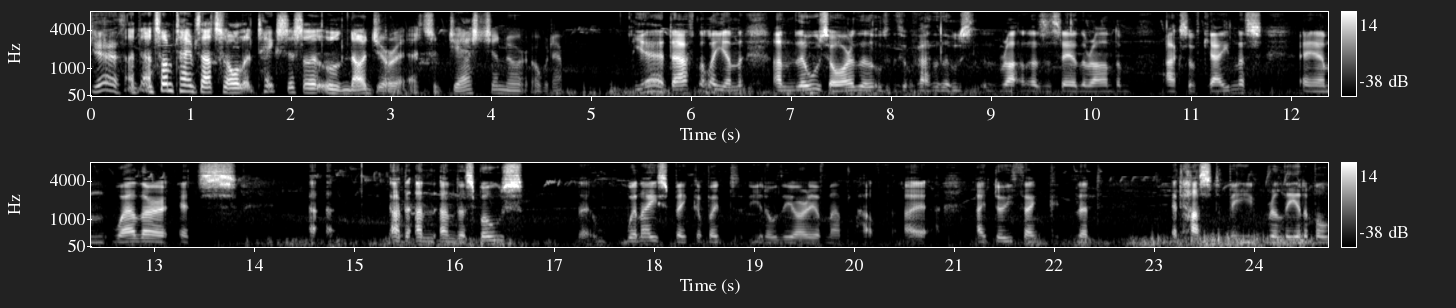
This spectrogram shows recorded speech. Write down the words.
Yes. And, and sometimes that's all it takes, just a little nudge or a, a suggestion or, or whatever. Yeah, definitely, and and those are those those as I say the random acts of kindness, um, whether it's uh, and and and I suppose uh, when I speak about you know the area of mental health, I I do think that it has to be relatable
